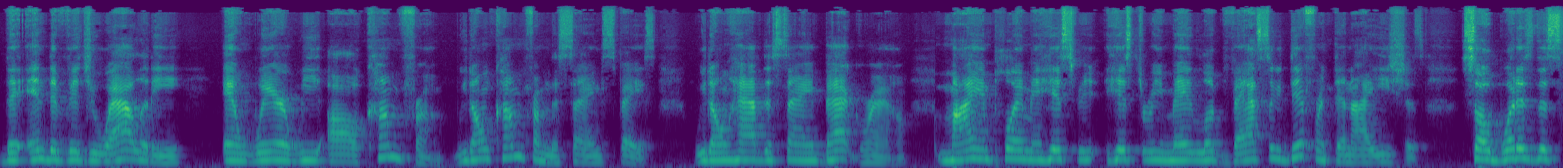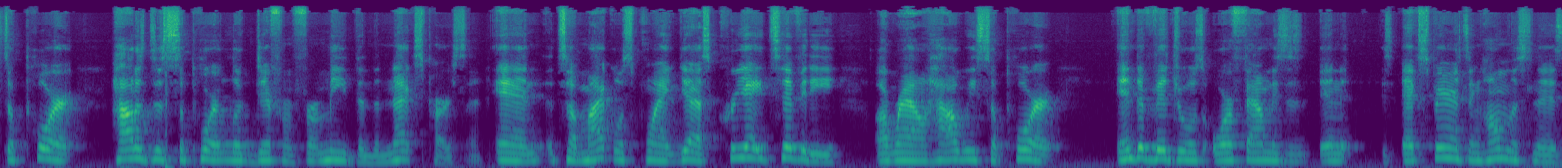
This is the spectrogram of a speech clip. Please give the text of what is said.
the individuality and where we all come from. We don't come from the same space. We don't have the same background. My employment history history may look vastly different than Aisha's. So what is the support how does the support look different for me than the next person? And to Michael's point, yes, creativity around how we support individuals or families in experiencing homelessness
